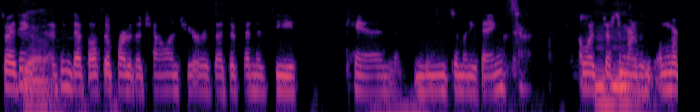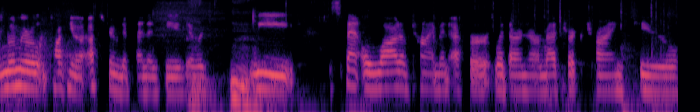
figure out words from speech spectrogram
So I think Yeah. I think that's also part of the challenge here is that dependency can mean so many things. Oh, Especially Mhm. one of the, when we were talking about upstream dependencies, it was Hmm. we spent a lot of time and effort with our neurometric trying to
